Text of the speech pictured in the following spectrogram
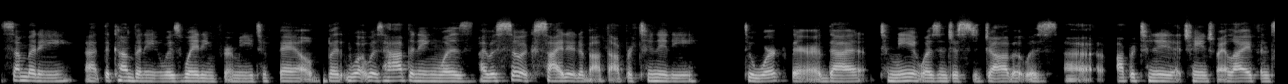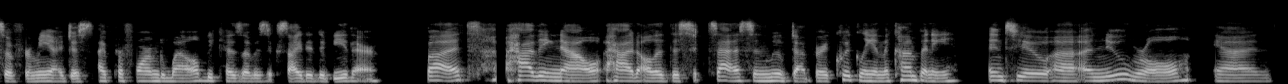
somebody at the company was waiting for me to fail. But what was happening was I was so excited about the opportunity to work there that to me it wasn't just a job it was an opportunity that changed my life and so for me i just i performed well because i was excited to be there but having now had all of this success and moved up very quickly in the company into uh, a new role, and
